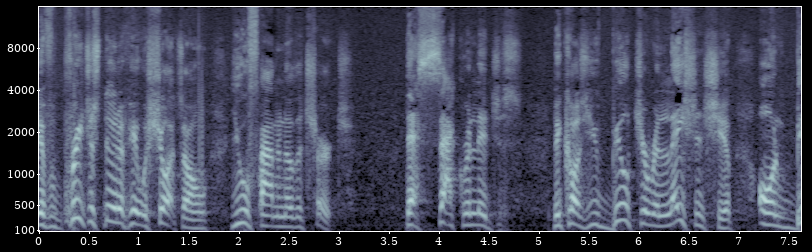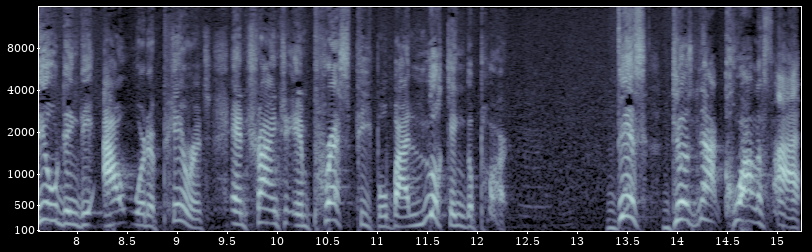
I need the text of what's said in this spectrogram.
If a preacher stood up here with shorts on, you will find another church. That's sacrilegious because you built your relationship on building the outward appearance and trying to impress people by looking the part. This does not qualify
